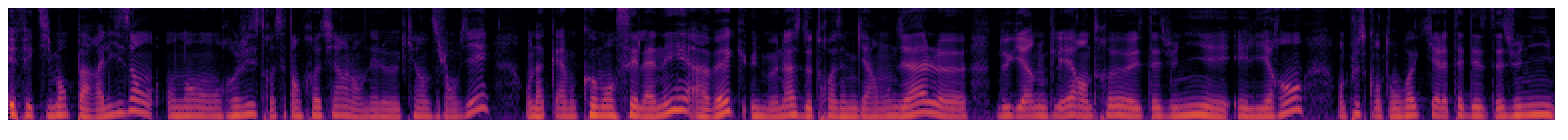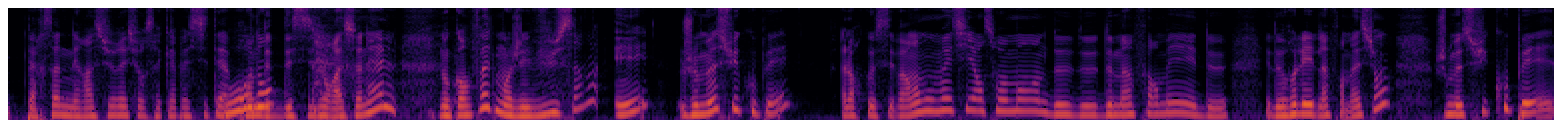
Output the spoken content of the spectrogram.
effectivement paralysant. On enregistre cet entretien, là on est le 15 janvier, on a quand même commencé l'année avec une menace de troisième guerre mondiale, euh, de guerre nucléaire entre les États-Unis et, et l'Iran. En plus, quand on voit qui est à la tête des États-Unis, personne n'est rassuré sur sa capacité à Oh prendre non. des décisions rationnelles. Donc en fait, moi j'ai vu ça et je me suis coupée. Alors que c'est vraiment mon métier en ce moment de, de- m'informer et de, et de relayer de l'information, je me suis coupée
